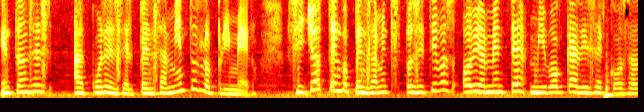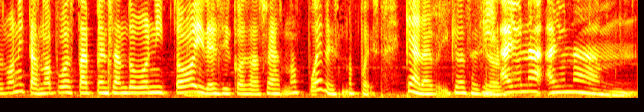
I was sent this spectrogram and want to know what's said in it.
Entonces, acuérdense, el pensamiento es lo primero. Si yo tengo pensamientos positivos, obviamente mi boca dice cosas bonitas. No puedo estar pensando bonito y decir cosas feas. No puedes, no puedes. ¿Qué, Ara? ¿Qué vas a decir? Sí, hay una, hay una, mm,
